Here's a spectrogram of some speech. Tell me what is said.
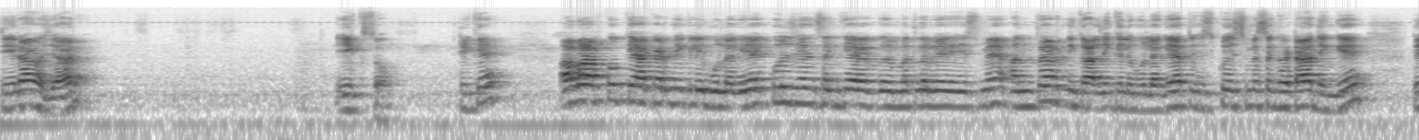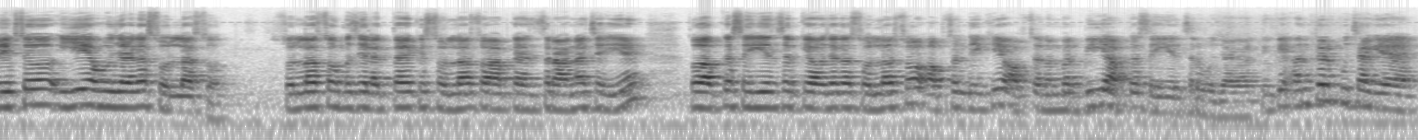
तेरह हज़ार एक सौ। ठीक है? अब आपको क्या करने के लिए बोला गया है? कुल जनसंख्या मतलब इसमें अंतर निकालने के लिए बोला गया तो इसको इसमें से घटा देंगे। तो एक सौ, ये हो जाएगा सोलह सौ। सोलह सौ मुझे लगता है कि सोलह सौ आपका आंसर आना चाहिए। तो आपका सही आंसर क्या हो जाएगा? सोलह सौ। ऑप्शन देखिए ऑप्शन नंबर बी आपका सही आंसर हो जाएगा, क्योंकि अंतर पूछा गया है।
